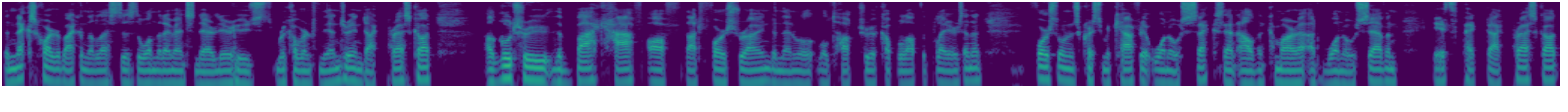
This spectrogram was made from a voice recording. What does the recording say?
the next quarterback on the list is the one that I mentioned earlier who's recovering from the injury, and Dak Prescott. I'll go through the back half of that first round and then we'll we'll talk through a couple of the players in it. First one is Christian McCaffrey at 106 and Alvin Kamara at 107. Eighth pick Dak Prescott.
